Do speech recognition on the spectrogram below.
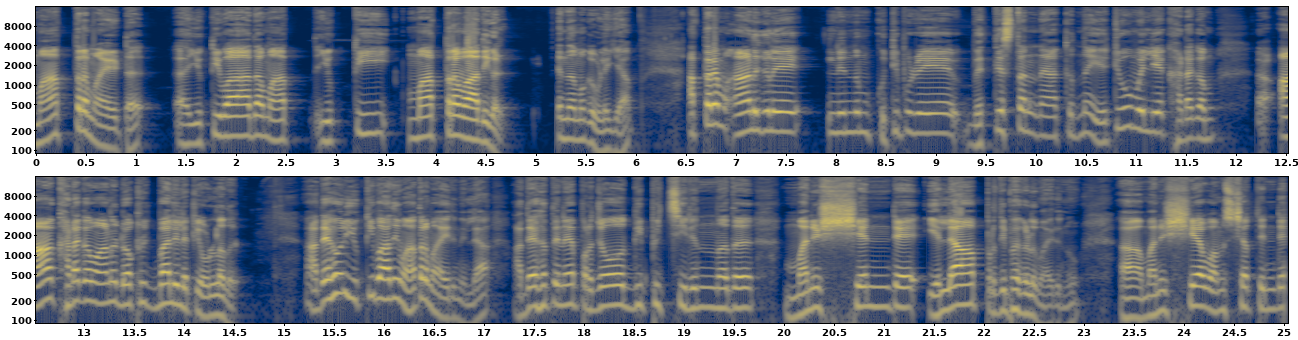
മാത്രമായിട്ട് യുക്തിവാദ മാ യുക്തി മാത്രവാദികൾ എന്ന് നമുക്ക് വിളിക്കാം. അത്തരം ആളുകളെ നിന്നും കുറ്റിപ്പുഴയെ വ്യത്യസ്തനാക്കുന്ന ഏറ്റവും വലിയ ഘടകം ആ ഘടകമാണ് ഡോക്ടർ ഇക്ബാലിലൊക്കെ ഉള്ളത്. അദ്ദേഹം ഒരു യുക്തിവാദി മാത്രമായിരുന്നില്ല. അദ്ദേഹത്തിനെ പ്രചോദിപ്പിച്ചിരുന്നത് മനുഷ്യന്റെ എല്ലാ പ്രതിഭകളുമായിരുന്നു. മനുഷ്യവംശത്തിന്റെ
